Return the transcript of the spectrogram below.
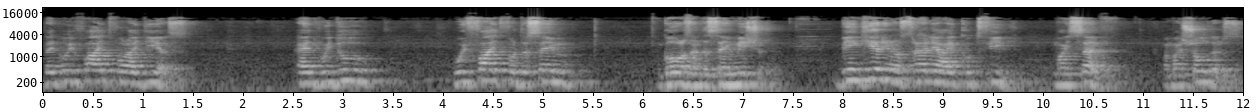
that we fight for ideas and we do we fight for the same goals and the same mission. Being here in Australia, I could feel myself on my shoulders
